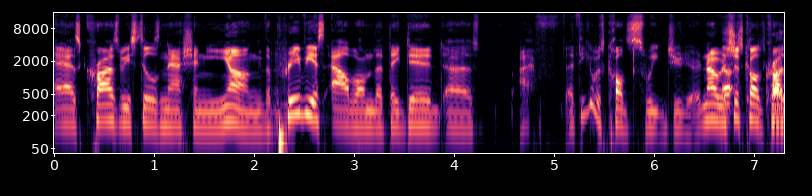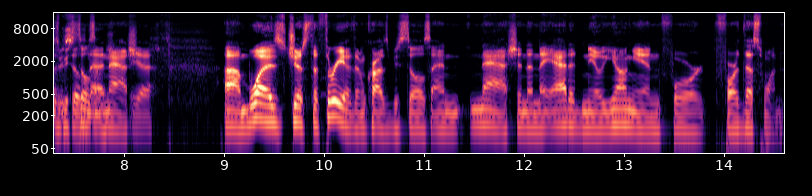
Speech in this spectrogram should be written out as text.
as Crosby, Stills, Nash, and Young. The previous album that they did, uh, I, I think it was called Sweet Judy. No, it was just called Crosby, Stills, and Nash. Yeah. Um, was just the three of them, Crosby, Stills, and Nash, and then they added Neil Young in for for this one.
